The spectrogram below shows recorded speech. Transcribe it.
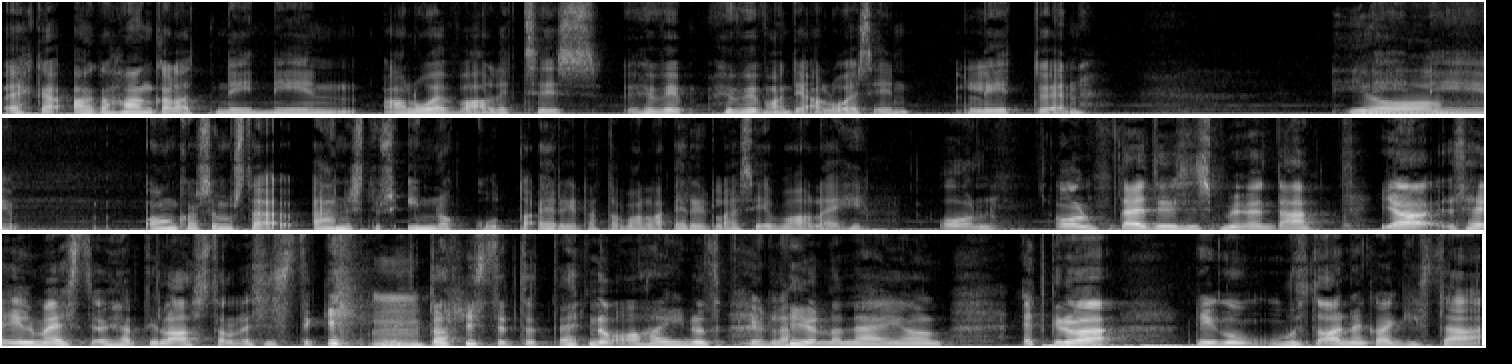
ehkä aika hankalat niin, niin aluevaalit, siis hyvi, hyvinvointialueisiin liittyen, Joo, Niin, niin onko semmoista äänestysinnokkuutta erillä tavalla erilaisiin vaaleihin? on. On, täytyy siis myöntää. Ja se ilmeisesti on ihan tilastollisestikin Mm. todistettu, että en ole ainut, Kyllä. jolla näin on. Että kyllä niin kuin, musta aina kaikista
